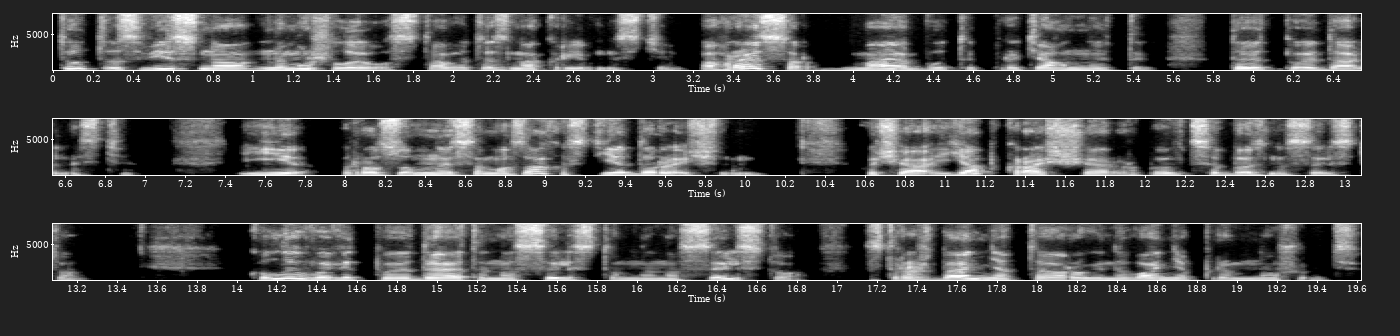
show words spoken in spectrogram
Тут, звісно, неможливо ставити знак рівності. Агресор має бути притягнутий до відповідальності і розумний самозахист є доречним, хоча я б краще робив це без насильства. Коли ви відповідаєте насильством на насильство, страждання та руйнування примножуються.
